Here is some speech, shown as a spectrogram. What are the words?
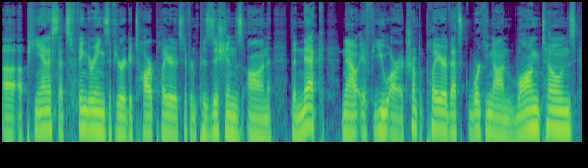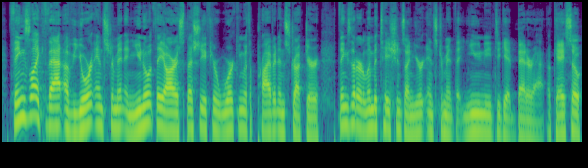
uh, a pianist, that's fingerings. If you're a guitar player, that's different positions on the neck. Now, if you are a trumpet player, that's working on long tones, things like that of your instrument, and you know what they are, especially if you're working with a private instructor, things that are limitations on your instrument that you need to get better at. Okay, so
